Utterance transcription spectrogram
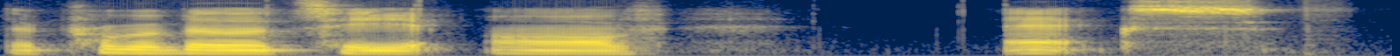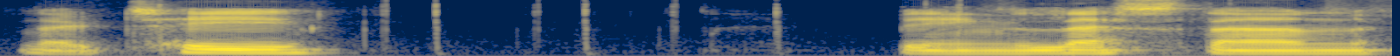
the probability of x, no, t being less than,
